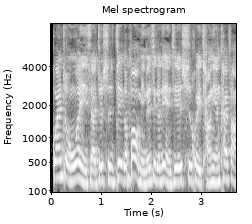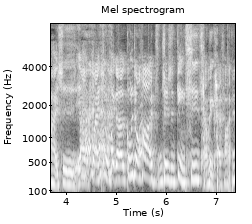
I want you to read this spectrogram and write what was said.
观众问一下，就是这个报名的这个链接是会常年开放，还是要关注这个公众号，就是定期才会开放呀？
